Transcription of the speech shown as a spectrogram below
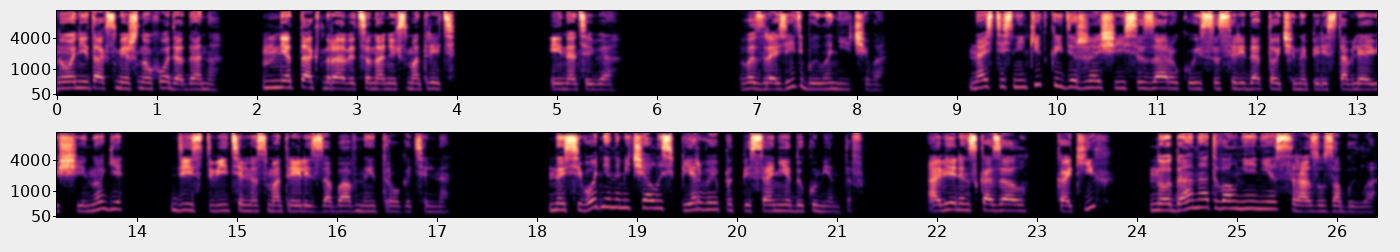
но они так смешно ходят, Дана. Мне так нравится на них смотреть. И на тебя. Возразить было нечего. Настя с Никиткой, держащиеся за руку и сосредоточенно переставляющие ноги, действительно смотрелись забавно и трогательно. На сегодня намечалось первое подписание документов. Аверин сказал «каких?», но Дана от волнения сразу забыла.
